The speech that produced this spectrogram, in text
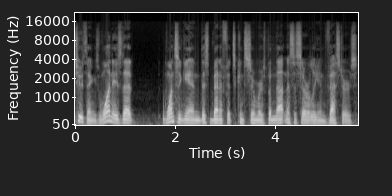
two things. One is that once again, this benefits consumers, but not necessarily investors,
